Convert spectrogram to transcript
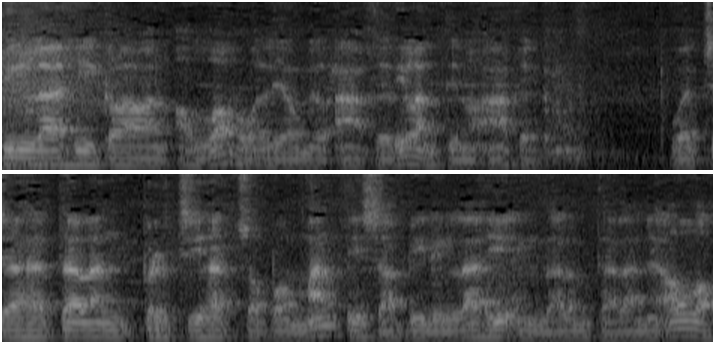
billahi kelawan Allah wal yaumil akhir lan dina akhir. Wajahadalan berjihad sopoman fisabilillahi ing dalam dalane Allah.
